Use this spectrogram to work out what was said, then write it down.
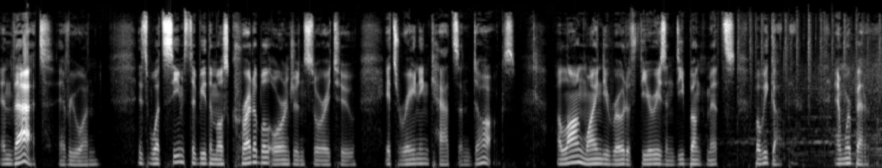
And that, everyone, is what seems to be the most credible origin story to It's Raining Cats and Dogs. A long, windy road of theories and debunked myths, but we got there, and we're better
